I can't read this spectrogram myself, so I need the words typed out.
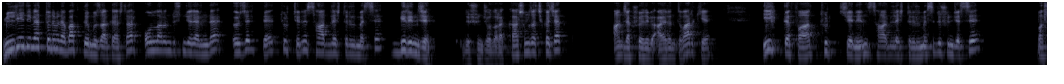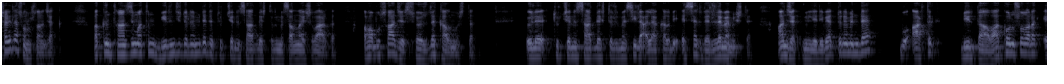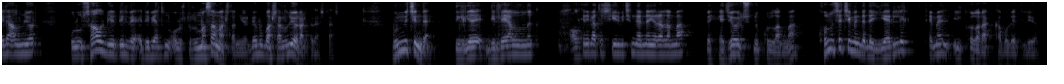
Milli Edebiyat dönemine baktığımız arkadaşlar onların düşüncelerinde özellikle Türkçenin sadeleştirilmesi birinci düşünce olarak karşımıza çıkacak. Ancak şöyle bir ayrıntı var ki ilk defa Türkçenin sadeleştirilmesi düşüncesi başarıyla sonuçlanacak. Bakın Tanzimat'ın birinci döneminde de Türkçenin sadeleştirilmesi anlayışı vardı. Ama bu sadece sözde kalmıştı öyle Türkçenin sadeleştirilmesiyle alakalı bir eser verilememişti. Ancak Milli Edebiyat döneminde bu artık bir dava konusu olarak ele alınıyor. Ulusal bir dil ve edebiyatın oluşturulması amaçlanıyor ve bu başarılıyor arkadaşlar. Bunun için de dilde, dilde yalınlık, halk edebiyatı şiir biçimlerinden yararlanma ve hece ölçüsünü kullanma, konu seçiminde de yerlilik temel ilk olarak kabul ediliyor.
